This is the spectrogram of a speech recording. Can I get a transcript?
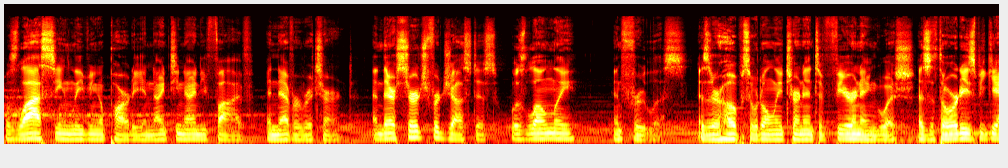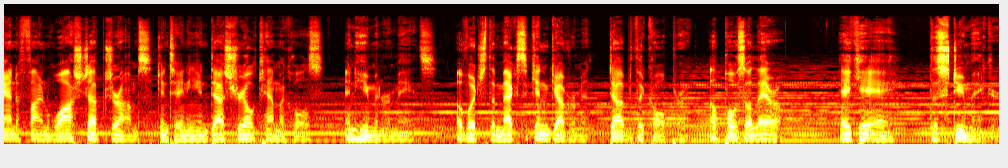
was last seen leaving a party in 1995 and never returned. And their search for justice was lonely and fruitless, as their hopes would only turn into fear and anguish as authorities began to find washed up drums containing industrial chemicals and human remains, of which the Mexican government dubbed the culprit El Pozolero, aka the stew maker.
